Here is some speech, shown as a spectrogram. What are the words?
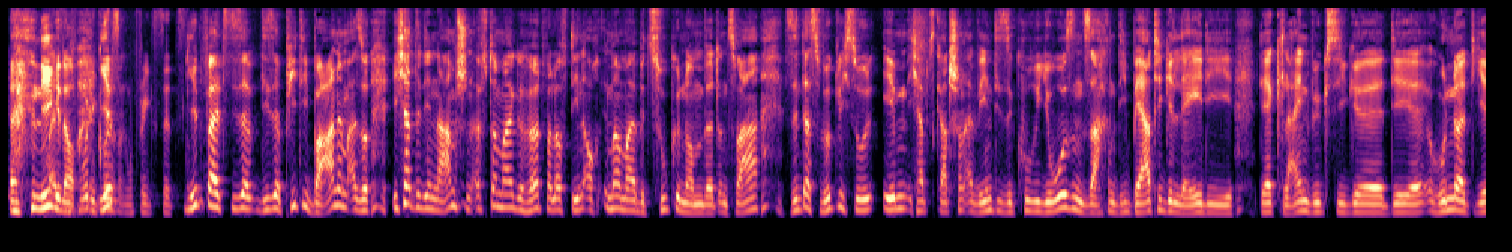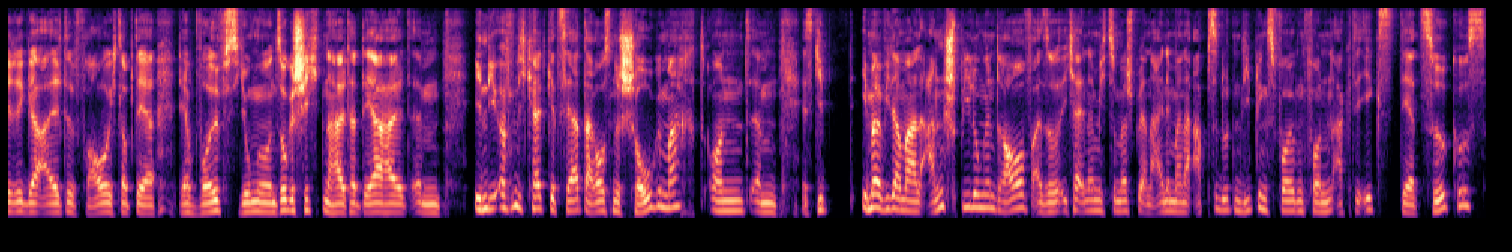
Nee, Weiß genau. Nicht, wo die größeren Freaks sitzen. Jedenfalls dieser, dieser P.T. Barnum, also ich hatte den Namen schon öfter mal gehört, weil auf den auch immer mal Bezug genommen wird. Und zwar sind das wirklich so eben, ich habe es gerade schon erwähnt, diese kuriosen Sachen, die bärtige Lady, der kleinwüchsige, die hundertjährige alte Frau, ich glaube der, der Wolfsjunge und so Geschichten halt hat der halt ähm, in die Öffentlichkeit gezerrt, daraus eine Show gemacht und ähm, es gibt immer wieder mal Anspielungen drauf. Also ich erinnere mich zum Beispiel an eine meiner absoluten Lieblingsfolgen von Akte X, der Zirkus.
